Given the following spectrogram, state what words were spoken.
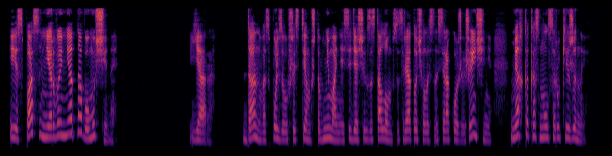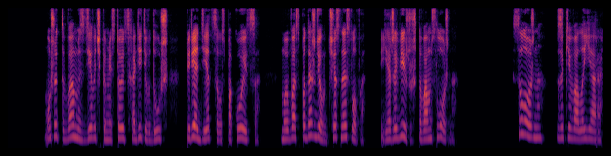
и спас нервы ни одного мужчины. Яра. Дан, воспользовавшись тем, что внимание сидящих за столом сосредоточилось на серокожей женщине, мягко коснулся руки жены. «Может, вам с девочками стоит сходить в душ, переодеться, успокоиться? Мы вас подождем, честное слово. Я же вижу, что вам сложно». «Сложно», — закивала Яра.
